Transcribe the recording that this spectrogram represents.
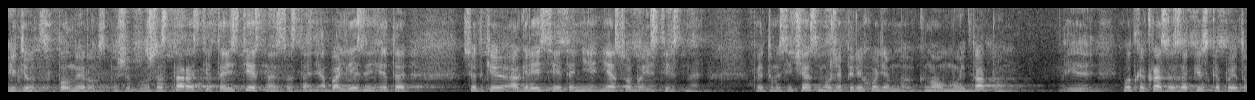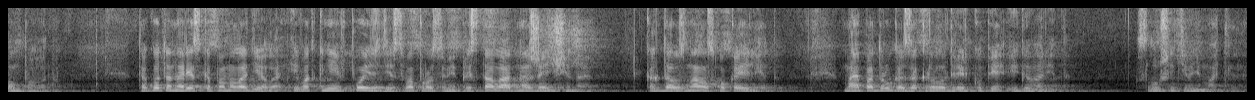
идет в полный рост, потому что старость – это естественное состояние, а болезнь – это все-таки агрессия – это не, не особо естественное. Поэтому сейчас мы уже переходим к новому этапу, и вот как раз и записка по этому поводу. Так вот, она резко помолодела, и вот к ней в поезде с вопросами пристала одна женщина, когда узнала, сколько ей лет. Моя подруга закрыла дверь купе и говорит, слушайте внимательно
